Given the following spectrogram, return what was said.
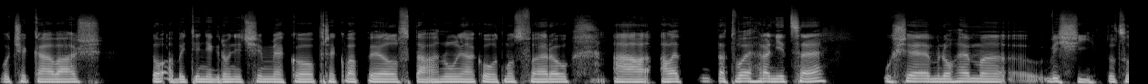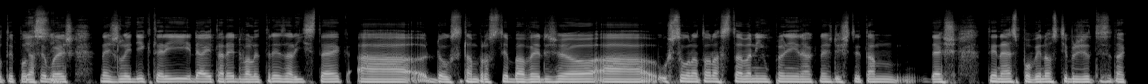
očekáváš to, aby tě někdo něčím jako překvapil, vtáhnul nějakou atmosférou, a, ale ta tvoje hranice už je mnohem eh, vyšší, to, co ty potřebuješ, Jasně. než lidi, kteří dají tady dva litry za lístek a jdou se tam prostě bavit, že jo, a už jsou na to nastavený úplně jinak, než když ty tam jdeš, ty ne z povinnosti, protože ty si tak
